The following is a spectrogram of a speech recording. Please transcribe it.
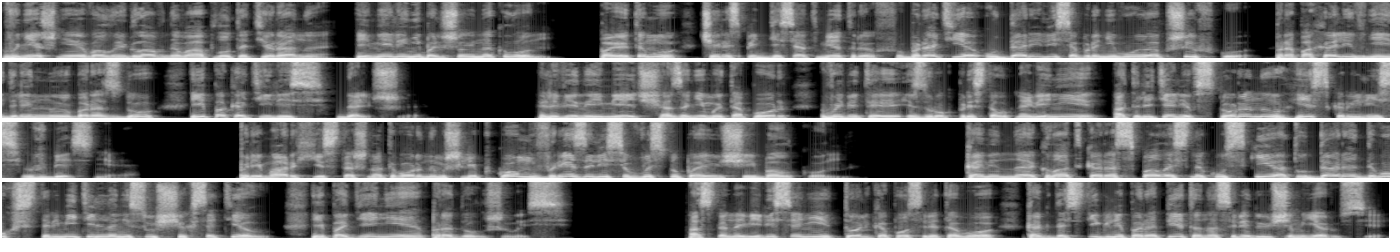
Внешние валы главного оплота тирана имели небольшой наклон, поэтому через 50 метров братья ударились о броневую обшивку, пропахали в ней длинную борозду и покатились дальше. Львиный меч, а за ним и топор, выбитые из рук при столкновении, отлетели в сторону и скрылись в бесне. Примархи с тошнотворным шлепком врезались в выступающий балкон. Каменная кладка распалась на куски от удара двух стремительно несущихся тел, и падение продолжилось. Остановились они только после того, как достигли парапета на следующем ярусе.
